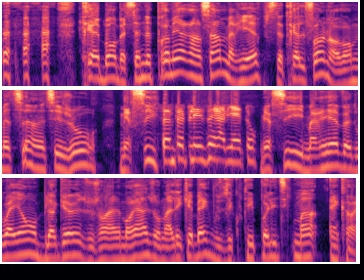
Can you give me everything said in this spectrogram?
Très bon. Ben, c'était notre première ensemble, Marie-Ève, puis c'était très le fun. On va remettre ça un de ces jours. Merci. Ça me fait plaisir. À bientôt. Merci. Marie-Ève Doyon, blogueuse au Journal de Montréal, Journal de Québec. Vous écoutez Politiquement Incorrect.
